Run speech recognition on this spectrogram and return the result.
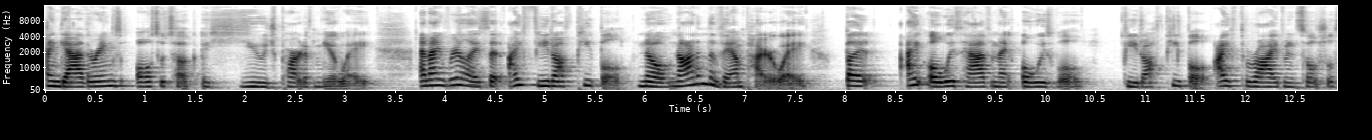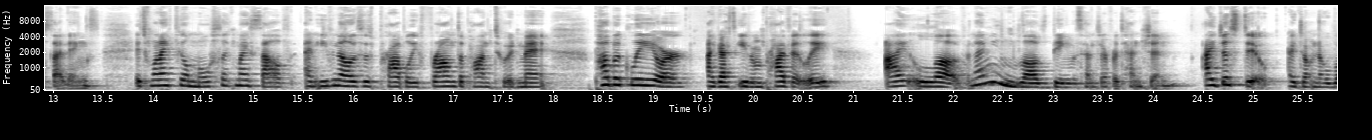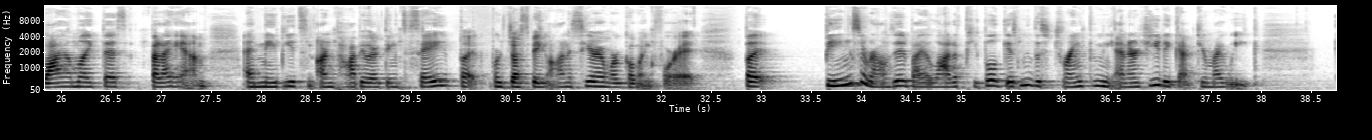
and gatherings also took a huge part of me away. And I realized that I feed off people. No, not in the vampire way, but I always have and I always will feed off people. I thrive in social settings. It's when I feel most like myself, and even though this is probably frowned upon to admit publicly or I guess even privately, I love, and I mean love being the center of attention. I just do. I don't know why I'm like this, but I am. And maybe it's an unpopular thing to say, but we're just being honest here and we're going for it. But being surrounded by a lot of people gives me the strength and the energy to get through my week.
